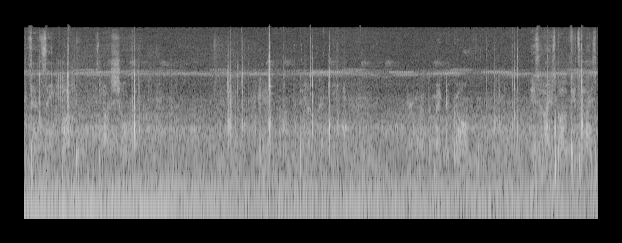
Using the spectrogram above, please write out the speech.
It's that same buck. He's not sure. Can't find the damn thing. You're gonna have to make the call. It's a nice buck. It's a nice buck.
